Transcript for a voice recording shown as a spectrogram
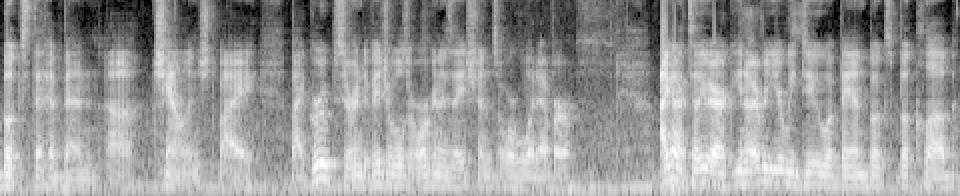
books that have been uh, challenged by by groups or individuals or organizations or whatever. I gotta tell you, Eric, you know, every year we do a banned books book club,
